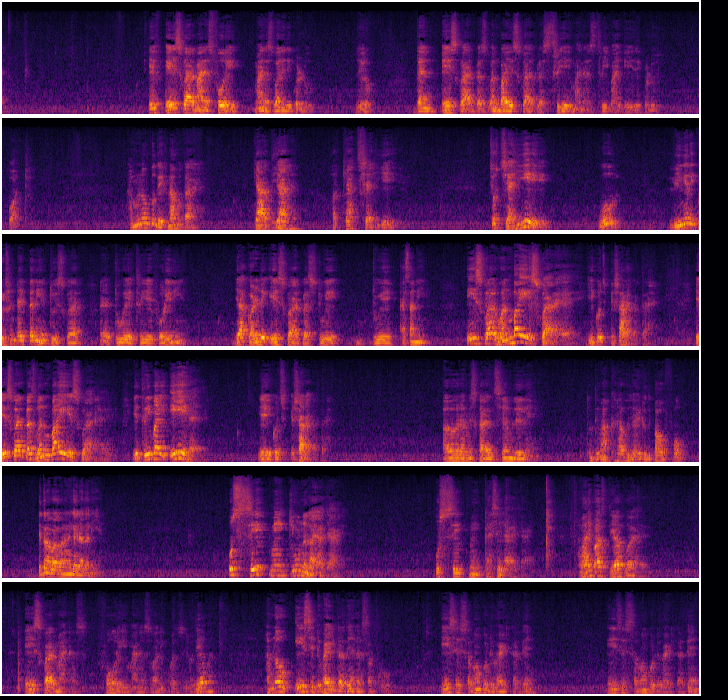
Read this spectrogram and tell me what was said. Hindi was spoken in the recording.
if a square minus four a minus one is equal to zero then a square plus one by a square plus three a minus three by a is equal to what हम लोगों को देखना होता है, क्या दिया है और क्या चाहिए? जो चाहिए, वो लीनियर इक्वेशन टाइप का नहीं है two square two a three a four a नहीं है। या quadratic a square plus two a two a ऐसा नहीं है। A square one by a square है, ये कुछ इशारा करता है। A square plus one by a square है, ये थ्री बाई ए है, ये कुछ इशारा करता है। अब अगर हम इसका एल्सियम ले लें तो दिमाग खराब हो जाए टू दावर फोर इतना बड़ा बनाने का इरादा नहीं है। उस सेप में क्यों न लाया जाए? उस सेप में कैसे लाया जाए? हमारे पास दिया हुआ है a square minus four a minus one equal zero दिया हुआ? हम लोग ए से डिवाइड कर दें अगर सबको ए से सबों को डिवाइड कर दें ए से सबों को डिवाइड कर दें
